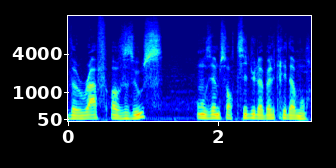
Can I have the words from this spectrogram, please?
The Wrath of Zeus, onzième sortie du label Cri d'amour.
